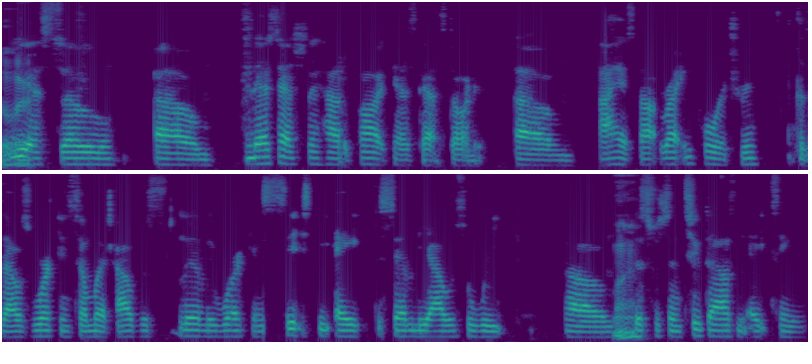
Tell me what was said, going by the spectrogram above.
Or? Yeah. So um, that's actually how the podcast got started. Um, I had stopped writing poetry because I was working so much. I was literally working 68 to 70 hours a week. Um, wow. This was in 2018.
